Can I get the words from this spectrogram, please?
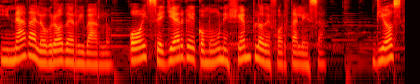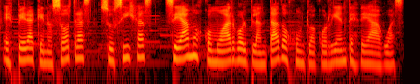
y nada logró derribarlo. Hoy se yergue como un ejemplo de fortaleza. Dios espera que nosotras, sus hijas, seamos como árbol plantado junto a corrientes de aguas,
